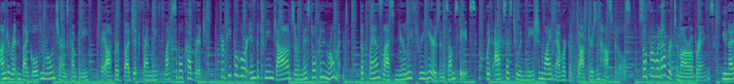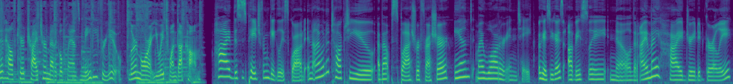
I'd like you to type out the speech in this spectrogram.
Underwritten by Golden Rule Insurance Company, they offer budget friendly, flexible coverage for people who are in between jobs or missed open enrollment. The plans last nearly three years in some states, with access to a nationwide network of doctors and hospitals. So, for whatever tomorrow brings, United Healthcare Tri Term Medical Plans may be for you. Learn more at uh1.com. Hi, this is Paige from Giggly Squad, and I want to talk to you about Splash Refresher and my water intake. Okay, so you guys obviously know that I'm a hydrated girly,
